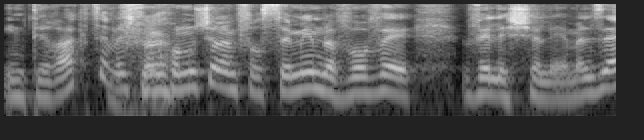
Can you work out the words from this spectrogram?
אינטראקציה, ויש. נכונות של המפרסמים לבוא ו- ולשלם על זה.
